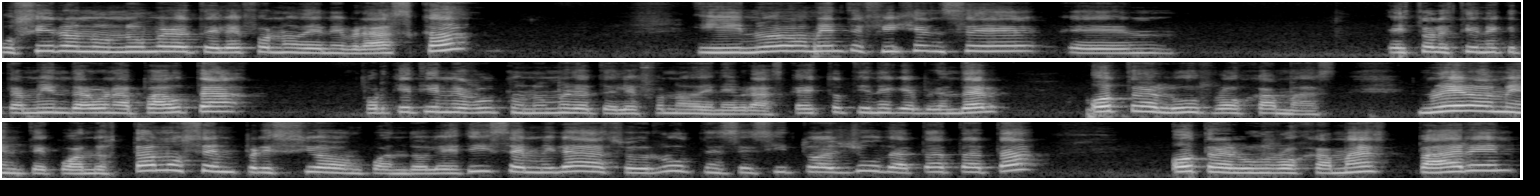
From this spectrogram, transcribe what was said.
pusieron un número de teléfono de Nebraska y nuevamente fíjense, esto les tiene que también dar una pauta, ¿por qué tiene Ruth un número de teléfono de Nebraska? Esto tiene que prender otra luz roja más. Nuevamente, cuando estamos en presión, cuando les dicen, mira, soy Ruth, necesito ayuda, ta, ta, ta, otra luz roja más, paren,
